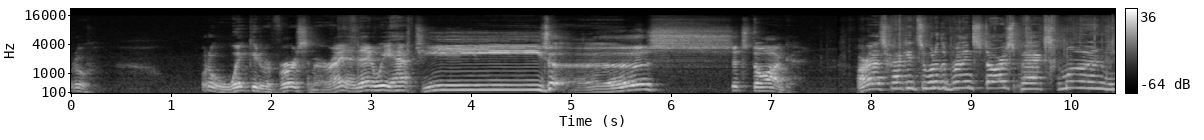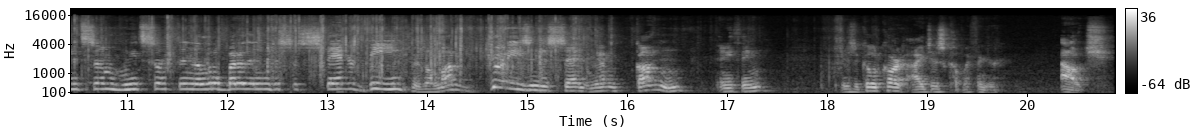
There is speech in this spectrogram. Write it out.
What a, what a wicked reverse, am I right? And then we have Jesus. It's dog. All right, let's crack into one of the Brilliant Stars packs. Come on, we need some. We need something a little better than just a standard B. There's a lot of goodies in this set, and we haven't gotten anything. There's a code card. I just cut my finger. Ouch.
